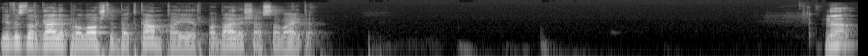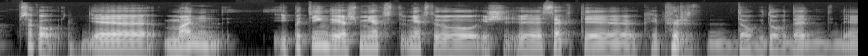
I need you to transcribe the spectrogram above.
Jie vis dar gali pralošti bet kam, ką jie ir padarė šią savaitę. Na, sakau, e, man ypatingai aš mėgstu, mėgstu išsekti, kaip ir daug, daug da, e,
